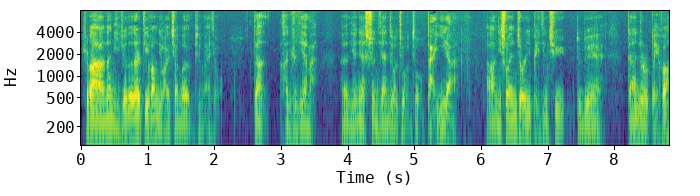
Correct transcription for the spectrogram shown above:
是吧？那你觉得它是地方酒还是全国品牌酒？但很直接嘛，呃，人家瞬间就就就百亿啊啊！你说人就是一北京区域，对不对？当然就是北方，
